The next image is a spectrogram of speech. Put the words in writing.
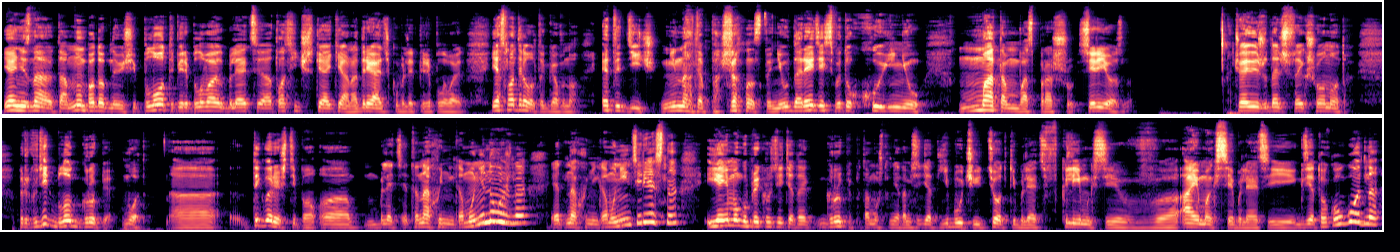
я не знаю, там, ну, подобные вещи. Плоты переплывают, блядь, Атлантический океан, Адриатику, блядь, переплывают. Я смотрел это говно. Это дичь. Не надо, пожалуйста, не ударяйтесь в эту хуйню. Матом вас прошу, серьезно. Что я вижу дальше в своих шоу-нотах? Прикрутить блок к группе. Вот. А, ты говоришь, типа, а, блядь, это нахуй никому не нужно, это нахуй никому не интересно, и я не могу прикрутить это к группе, потому что у меня там сидят ебучие тетки, блядь, в Климаксе, в Аймаксе, блядь, и где только угодно,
